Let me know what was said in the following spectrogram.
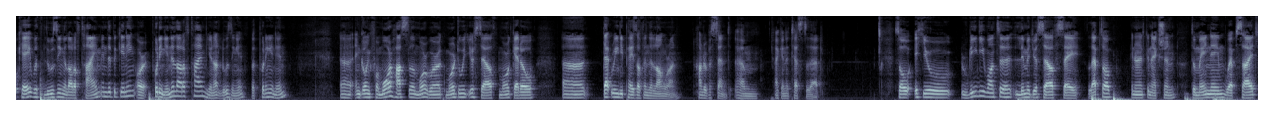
okay with losing a lot of time in the beginning, or putting in a lot of time, you're not losing it, but putting it in, uh, and going for more hustle, more work, more do it yourself, more ghetto, uh, that really pays off in the long run. 100%. Um, I can attest to that. So if you really want to limit yourself, say laptop, internet connection, domain name, website,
